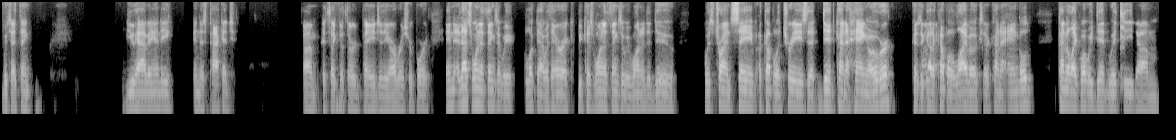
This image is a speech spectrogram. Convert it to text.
which I think you have, Andy, in this package. Um, it's like the third page of the arborist report. And that's one of the things that we looked at with Eric, because one of the things that we wanted to do was try and save a couple of trees that did kind of hang over, because it got a couple of live oaks that are kind of angled, kind of like what we did with the, um,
